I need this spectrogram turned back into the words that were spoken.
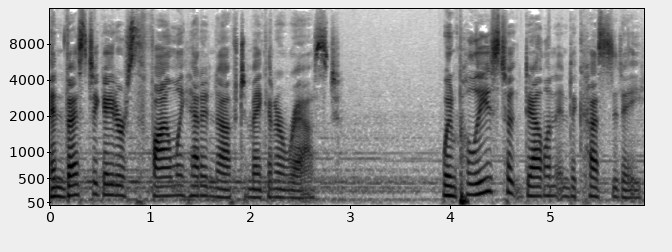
Investigators finally had enough to make an arrest. When police took Dellen into custody,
